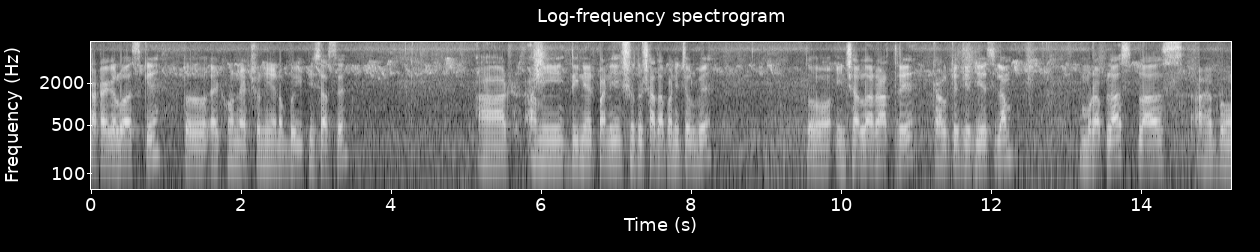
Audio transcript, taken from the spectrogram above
কাটা গেল আজকে, তো এখন একশো নিরানব্বই পিস আছে। আর আমি দিনের পানি, শুধু সাদা পানি চলবে। তো ইনশাল্লাহ রাত্রে কালকে যে দিয়েছিলাম, মোরা প্লাস প্লাস এবং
